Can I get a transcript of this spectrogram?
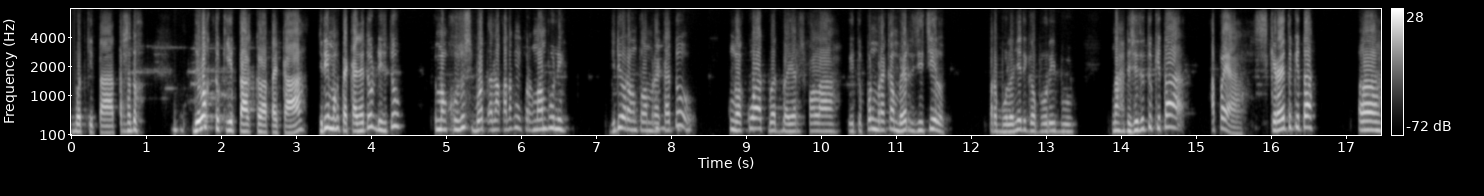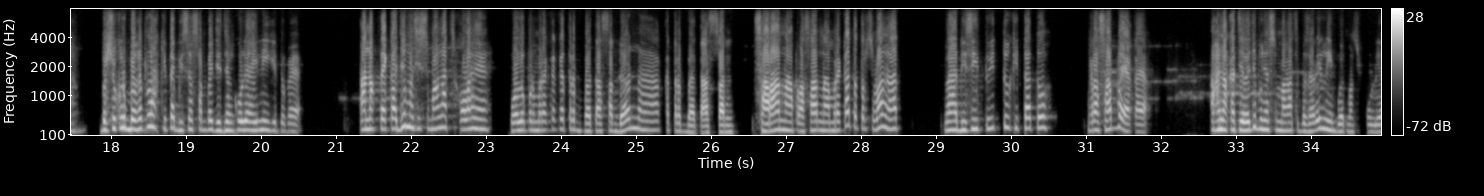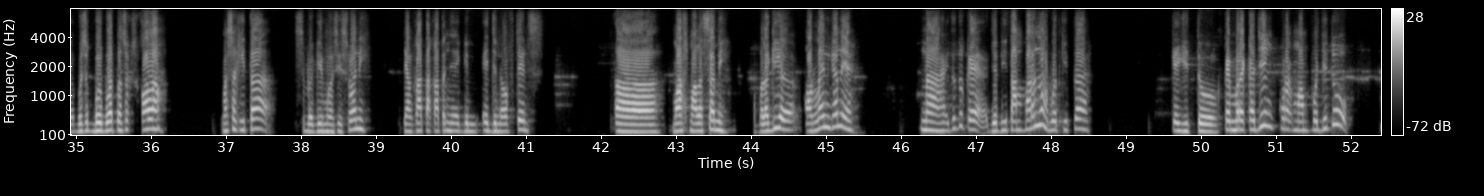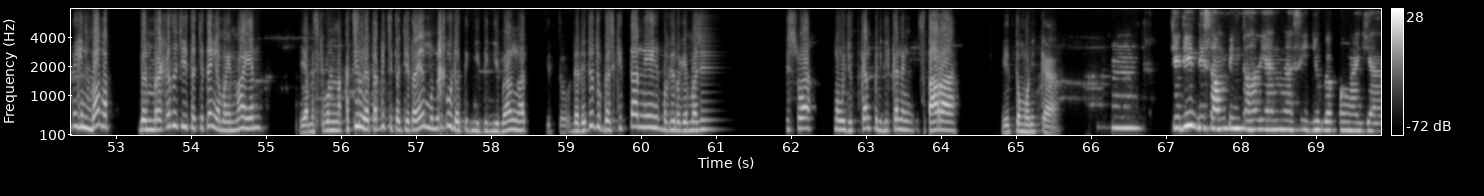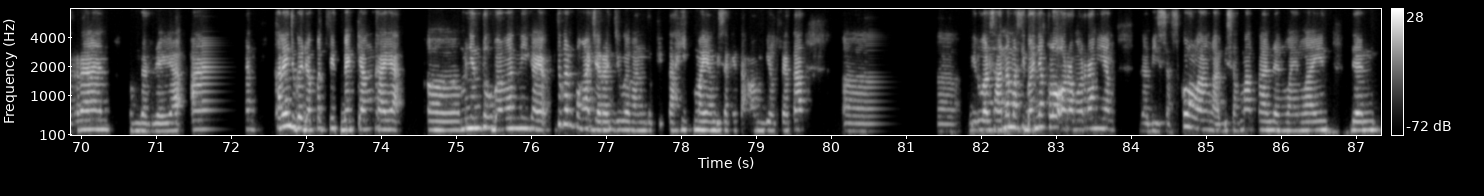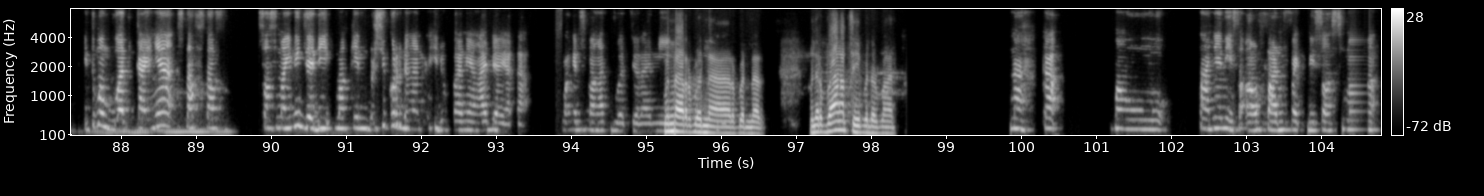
buat kita tersentuh. Di waktu kita ke TK, jadi emang TK-nya tuh di situ emang khusus buat anak-anak yang kurang mampu nih. Jadi orang tua mereka tuh nggak kuat buat bayar sekolah. Itu pun mereka bayar dicicil per bulannya tiga ribu. Nah di situ tuh kita apa ya? Sekiranya itu kita eh, bersyukur banget lah kita bisa sampai jenjang kuliah ini gitu kayak anak TK aja masih semangat sekolahnya walaupun mereka keterbatasan dana, keterbatasan sarana, prasarana, mereka tetap semangat. Nah, di situ itu kita tuh ngerasa apa ya kayak ah, anak kecil aja punya semangat sebesar ini buat masuk kuliah, buat, masuk sekolah. Masa kita sebagai mahasiswa nih yang kata-katanya agent, agent of change eh malas-malesan nih, apalagi online kan ya. Nah, itu tuh kayak jadi tamparan lah buat kita. Kayak gitu. Kayak mereka aja yang kurang mampu aja tuh ingin banget. Dan mereka tuh cita-citanya nggak main-main. ya meskipun anak kecil ya tapi cita-citanya menurutku udah tinggi-tinggi banget gitu dan itu tugas kita nih sebagai mahasiswa mewujudkan pendidikan yang setara gitu Monica hmm, jadi di samping kalian ngasih juga pengajaran pemberdayaan kalian juga dapat feedback yang kayak uh, menyentuh banget nih kayak itu kan pengajaran juga kan untuk kita hikmah yang bisa kita ambil ternyata uh, uh, di luar sana masih banyak loh orang-orang yang nggak bisa sekolah, nggak bisa makan dan lain-lain. Dan itu membuat kayaknya staff-staff sosma ini jadi makin bersyukur dengan kehidupan yang ada ya kak. Semakin semangat buat jalani. Benar, benar, benar. Benar banget sih, benar banget. Nah kak, mau tanya nih soal fun fact di sosma.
